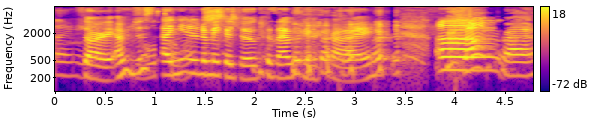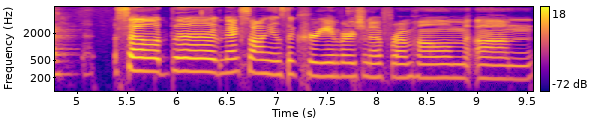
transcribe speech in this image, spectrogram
I Sorry, I'm just. people I so needed to make a joke because I was gonna cry. Don't Um, cry. So the next song is the Korean version of From Home. Um,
